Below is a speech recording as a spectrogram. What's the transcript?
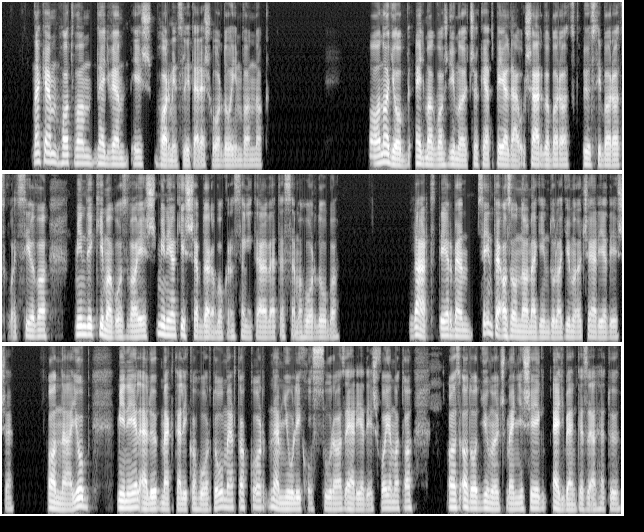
Nekem 60, 40 és 30 literes hordóim vannak. A nagyobb, egymagvas gyümölcsöket, például sárga barack, őszi barack vagy szilva, mindig kimagozva és minél kisebb darabokra szeletelve teszem a hordóba. Zárt térben szinte azonnal megindul a gyümölcs erjedése. Annál jobb, minél előbb megtelik a hordó, mert akkor nem nyúlik hosszúra az erjedés folyamata, az adott gyümölcsmennyiség egyben kezelhető.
